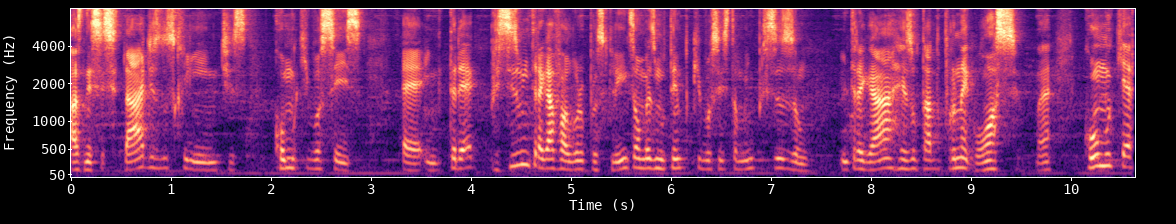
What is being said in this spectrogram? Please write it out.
as necessidades dos clientes, como que vocês é, entre... precisam entregar valor para os clientes ao mesmo tempo que vocês também precisam entregar resultado para o negócio, né? Como que é,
